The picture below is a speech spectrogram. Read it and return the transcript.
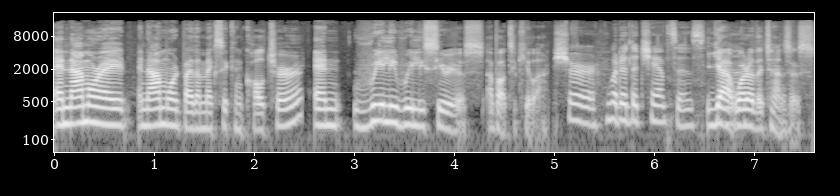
enamored, enamored by the Mexican culture and really, really serious about tequila. Sure. What are the chances? Yeah, what are the chances?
